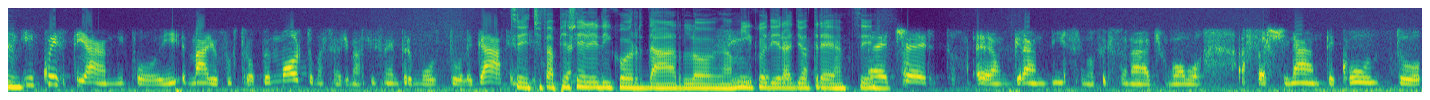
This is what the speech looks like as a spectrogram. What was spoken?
Mm. In questi anni poi Mario purtroppo è morto, ma siamo rimasti sempre molto legati. Sì, ci fa piacere ricordarlo, sì, amico di Radio 3. Sì. Eh, certo, era un grandissimo personaggio, un uomo affascinante, colto,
